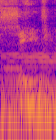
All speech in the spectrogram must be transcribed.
See.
